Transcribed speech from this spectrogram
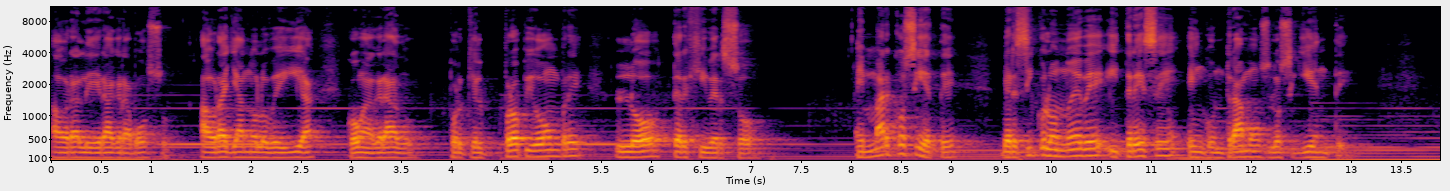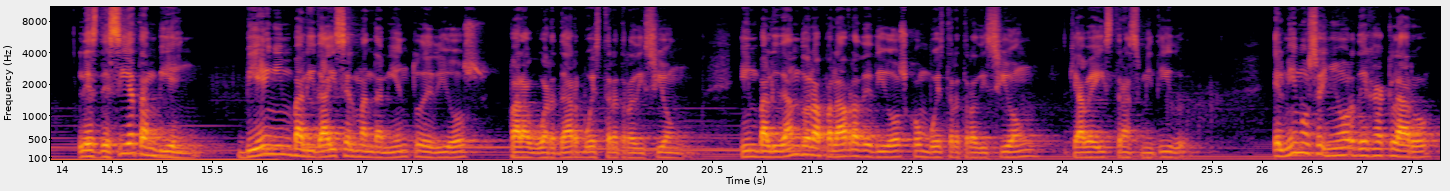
ahora le era gravoso, ahora ya no lo veía con agrado, porque el propio hombre lo tergiversó. En Marcos 7, versículos 9 y 13 encontramos lo siguiente. Les decía también, bien invalidáis el mandamiento de Dios para guardar vuestra tradición, invalidando la palabra de Dios con vuestra tradición que habéis transmitido. El mismo Señor deja claro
